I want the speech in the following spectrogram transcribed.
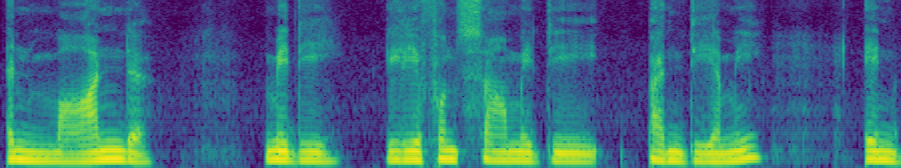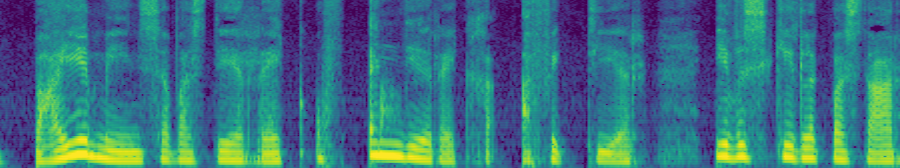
in maande met die leef ons saam met die pandemie en baie mense was direk of indirek geaffekteer. Ewe skielik was daar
